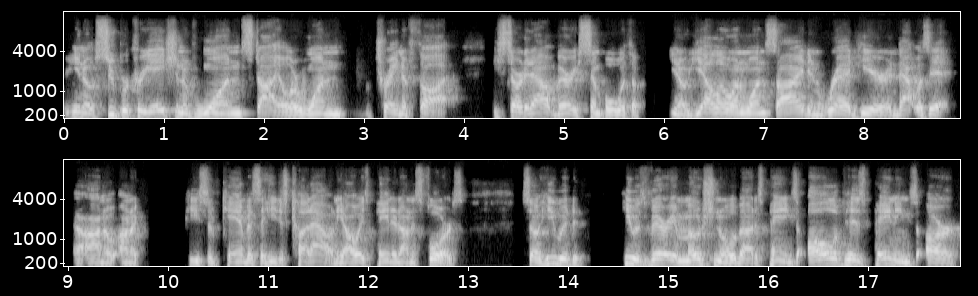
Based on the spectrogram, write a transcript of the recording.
you know, super creation of one style or one train of thought. He started out very simple with a you know yellow on one side and red here and that was it uh, on a, on a piece of canvas that he just cut out and he always painted on his floors. So he would he was very emotional about his paintings. All of his paintings are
